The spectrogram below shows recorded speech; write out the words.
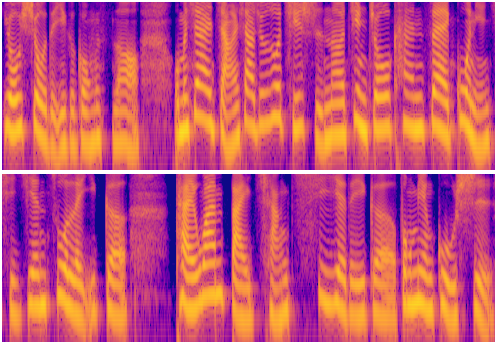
优秀的一个公司哦。我们现在讲一下，就是说，其实呢，《晋周刊》在过年期间做了一个。台湾百强企业的一个封面故事。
